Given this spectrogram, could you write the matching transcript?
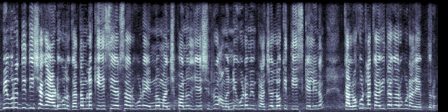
అభివృద్ధి దిశగా అడుగులు గతంలో కేసీఆర్ సార్ కూడా ఎన్నో మంచి పనులు చేసిండ్రు. అవన్నీ కూడా మేము ప్రజల్లోకి తీసుకెళ్ళినాం. కల్వకుంట్ల కవిత గారు కూడా చెప్తారు.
